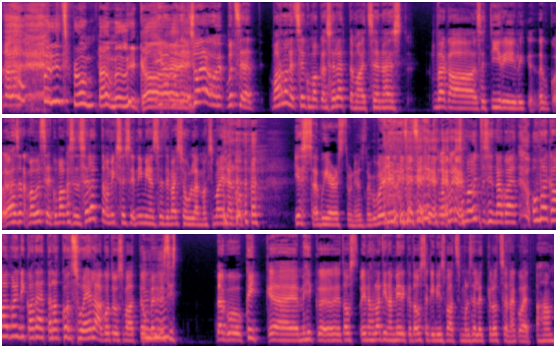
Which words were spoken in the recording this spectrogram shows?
seda But it's from family guy. ja ma su ära mõtlesin, et ma arvan, et see, kui ma hakkan seletama, et see on ühest väga satiirilik nagu ühesõnaga ma mõtlesin, et kui ma hakkan seda seletama, miks see nimi on, see teeb asja hullemaks ma olin nagu Yes, we are Estonians nagu ma olin, ma, ma ütlesin nagu, et oh my god, ma olen nii kade, et tal on Consuela kodus vaata umbes mm -hmm. siis nagu kõik äh, Mehhiko taust või noh, Ladina-Ameerika taustaga inimesed vaatasid mulle sel hetkel otsa nagu, et ahah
